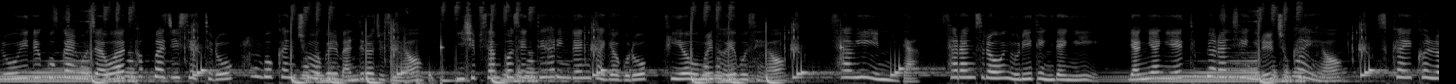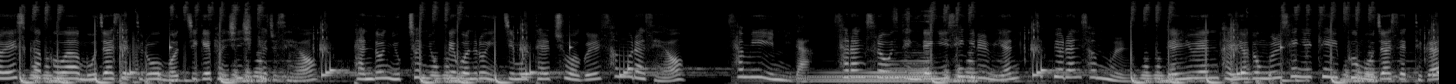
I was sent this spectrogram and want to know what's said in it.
로이드 꽃갈모자와 턱바지 세트로 행복한 추억을 만들어주세요. 23% 할인된 가격으로 귀여움을 더해보세요. 4위입니다. 사랑스러운 우리 댕댕이. 냥냥이의 특별한 생일을 축하해요. 스카이 컬러의 스카프와 모자 세트로 멋지게 변신시켜주세요. 단돈 6,600원으로 잊지 못할 추억을 선물하세요. 3위입니다. 사랑스러운 댕댕이 생일을 위한 특별한 선물. LUN 반려동물 생일 케이프 모자 세트가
